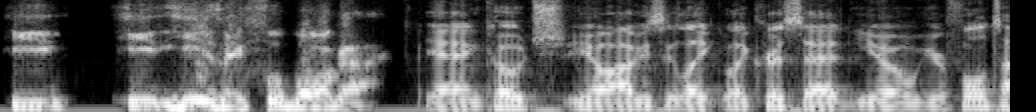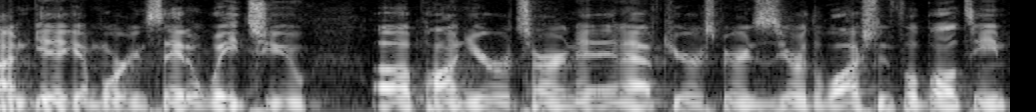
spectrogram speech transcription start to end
he he he is a football guy. Yeah, and coach, you know, obviously, like like Chris said, you know, your full time gig at Morgan State awaits you uh, upon your return and after your experiences here with the Washington football team.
